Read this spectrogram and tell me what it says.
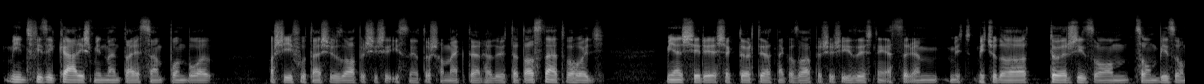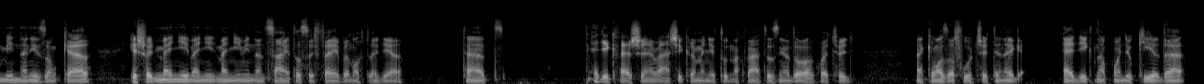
mind fizikális, mind mentális szempontból a sífutás és az alpes is iszonyatosan megterhelő. Tehát azt látva, hogy milyen sérülések történhetnek az alpesi sízésnél, egyszerűen micsoda törzsizom, combizom, minden izom kell, és hogy mennyi, mennyi, mennyi mindent az, hogy fejben ott legyél. Tehát egyik versenyen másikra mennyit tudnak változni a dolgok, vagy hogy nekem az a furcsa, hogy tényleg egyik nap mondjuk kill,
